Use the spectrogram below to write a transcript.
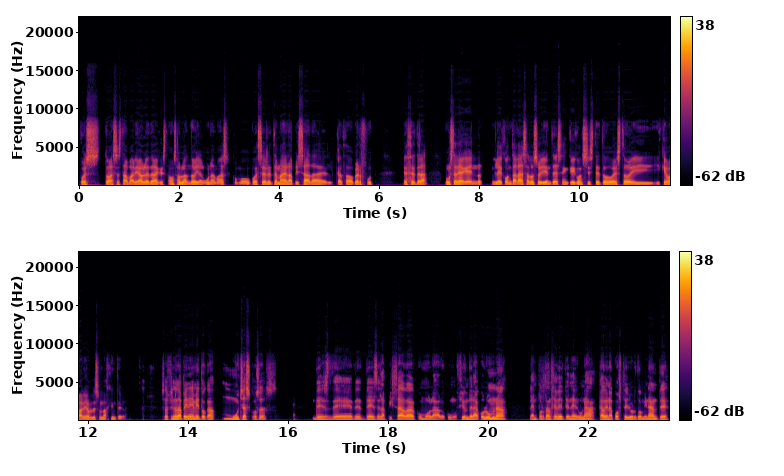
pues todas estas variables de las que estamos hablando y alguna más, como puede ser el tema de la pisada, el calzado barefoot, etcétera. Me gustaría que le contaras a los oyentes en qué consiste todo esto y, qué variables son las que integra. al final la PNM toca muchas cosas, desde, desde la pisada, como la locomoción de la columna, la importancia de tener una cadena posterior dominante,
